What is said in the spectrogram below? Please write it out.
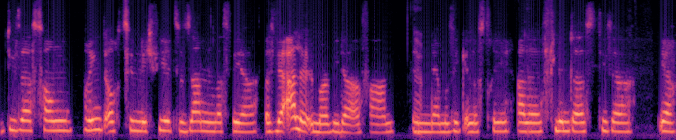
dieser Song bringt auch ziemlich viel zusammen, was wir, was wir alle immer wieder erfahren in ja. der Musikindustrie. Alle Flinters dieser, ja,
